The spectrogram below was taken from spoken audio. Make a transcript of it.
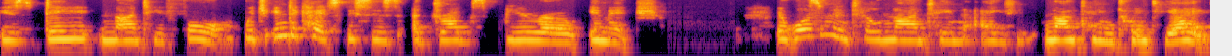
is D94, which indicates this is a drugs bureau image. It wasn't until 1928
